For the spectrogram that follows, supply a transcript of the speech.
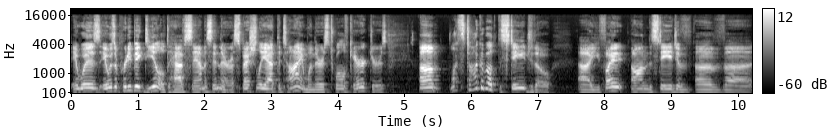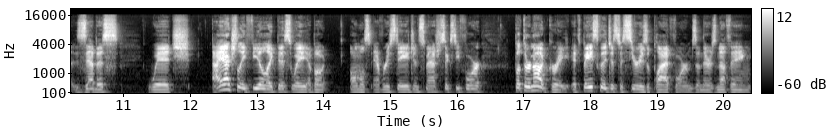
it was it was a pretty big deal to have Samus in there, especially at the time when there's 12 characters. Um, let's talk about the stage though. Uh, you fight on the stage of of uh, Zebes, which I actually feel like this way about almost every stage in Smash 64, but they're not great. It's basically just a series of platforms, and there's nothing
